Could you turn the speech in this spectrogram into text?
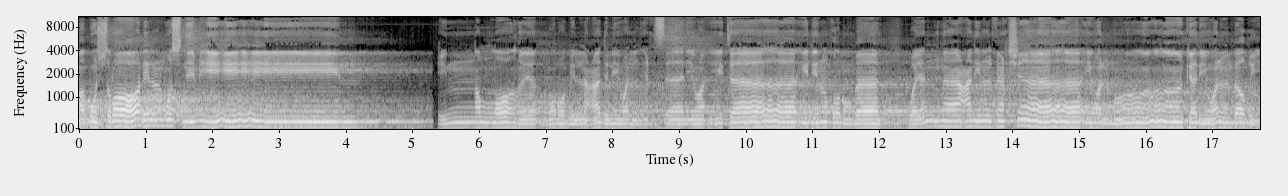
وبشرى للمسلمين. إن الله يأمر بالعدل والإحسان وإيتاء ذي القربى وينهى عن الفحشاء والمنكر والبغي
